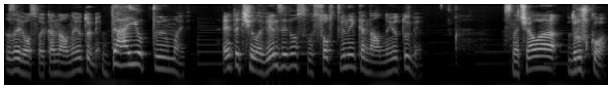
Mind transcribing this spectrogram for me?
завел свой канал на ютубе. Да ёб твою мать! Этот человек завел свой собственный канал на ютубе. Сначала Дружко,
